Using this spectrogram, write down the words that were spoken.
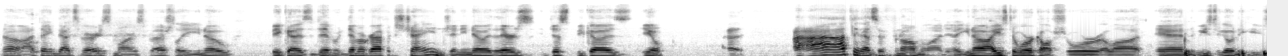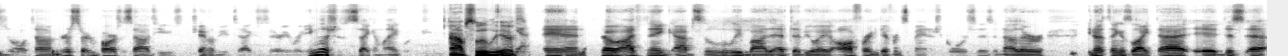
No, I think that's very smart, especially you know because dem- demographics change, and you know there's just because you know. Uh, I, I think that's a phenomenal idea. You know, I used to work offshore a lot, and we used to go into Houston all the time. There's certain parts of South Houston, Channelview, Texas area where English is a second language. Absolutely is. Yeah. And so I think absolutely by the FWA offering different Spanish courses and other, you know, things like that, it just uh,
